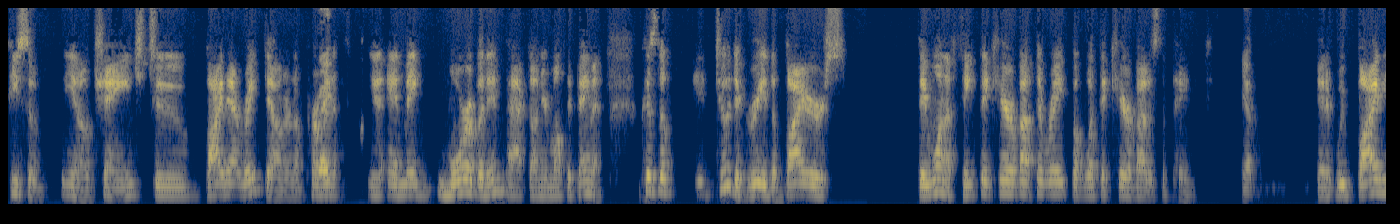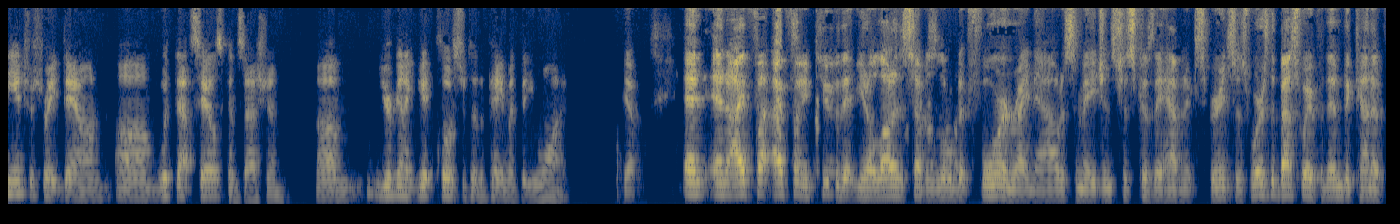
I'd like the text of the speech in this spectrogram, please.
piece of you know change to buy that rate down in a permanent you know, and make more of an impact on your monthly payment. Because the to a degree the buyers they want to think they care about the rate but what they care about is the payment. Yep. and if we buy the interest rate down um, with that sales concession um, you're going to get closer to the payment that you wanted And and I fi- I find too that you know a lot of this stuff is a little bit foreign right now to some agents just because they haven't experienced this. Where's the best way for them to kind of,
